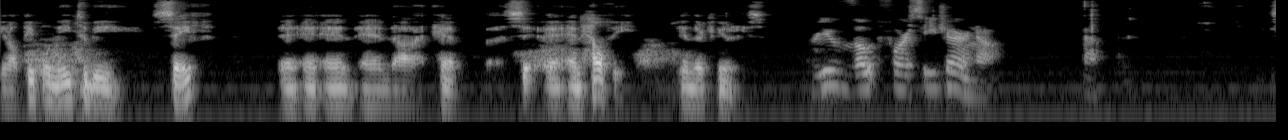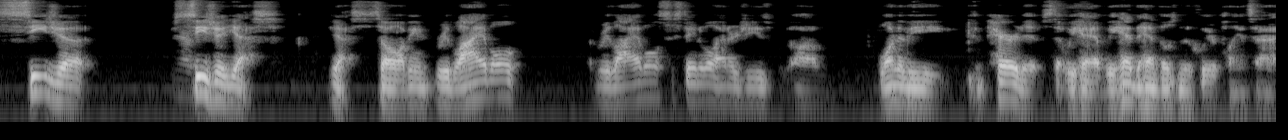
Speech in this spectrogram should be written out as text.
You know, people need to be safe and, and, and uh, have, uh, and healthy in their communities. Will you vote for CEJA or no? no. CEJA, CEJA, yes, yes. So I mean, reliable, reliable, sustainable energies. uh, one of the imperatives that we have. We had to have those nuclear plants on.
